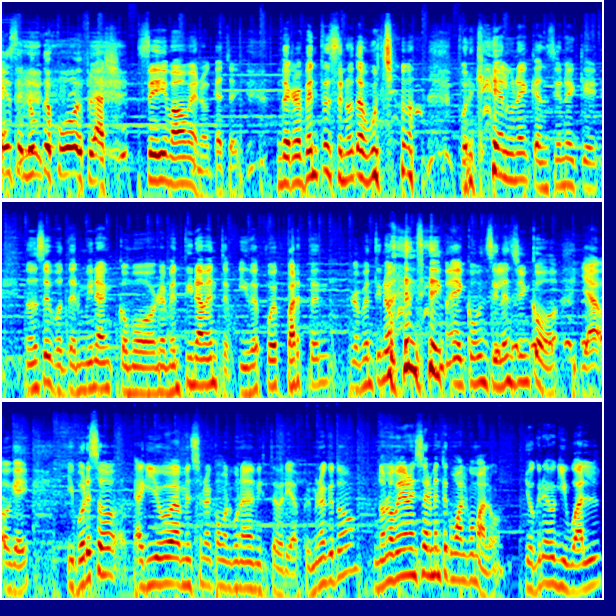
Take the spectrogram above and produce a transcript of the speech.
Es el loop de juego de Flash. Sí, más o menos, ¿cachai? De repente se nota mucho porque hay algunas canciones que, no sé, pues terminan como repentinamente y después parten repentinamente y hay como un silencio incómodo. Ya, ok. Y por eso aquí yo voy a mencionar como algunas de mis teorías. Primero que todo, no lo veo necesariamente como algo malo. Yo creo que igual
